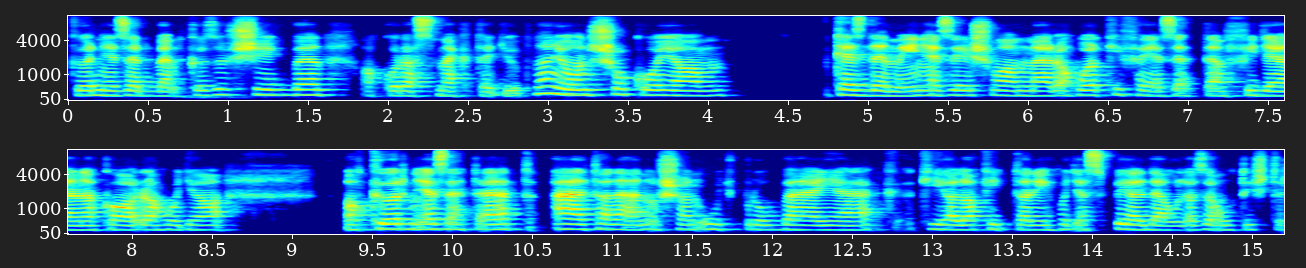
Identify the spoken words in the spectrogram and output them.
környezetben, közösségben, akkor azt megtegyük. Nagyon sok olyan kezdeményezés van már, ahol kifejezetten figyelnek arra, hogy a, a környezetet általánosan úgy próbálják kialakítani, hogy az például az autista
